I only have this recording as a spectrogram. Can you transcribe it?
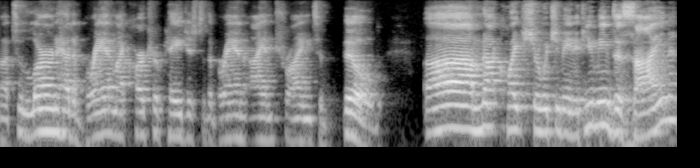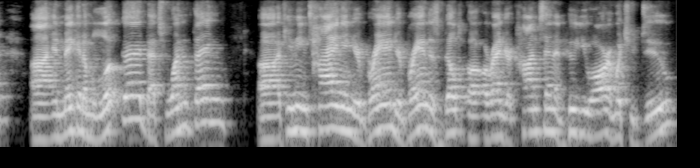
uh, to learn how to brand my Kartra pages to the brand I am trying to build? Uh, I'm not quite sure what you mean. If you mean design uh, and making them look good, that's one thing. Uh, if you mean tying in your brand, your brand is built uh, around your content and who you are and what you do.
